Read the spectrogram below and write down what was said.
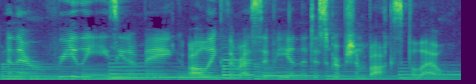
and they're really easy to make. I'll link the recipe in the description box below.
